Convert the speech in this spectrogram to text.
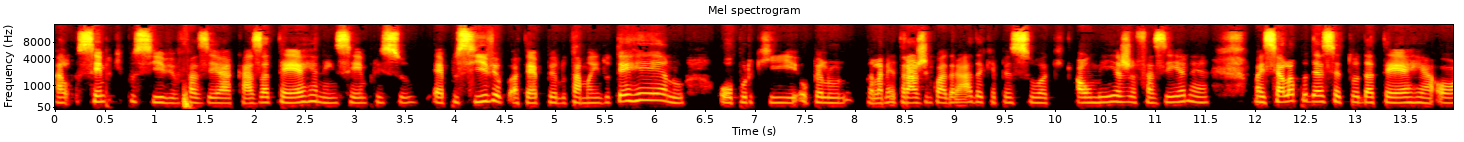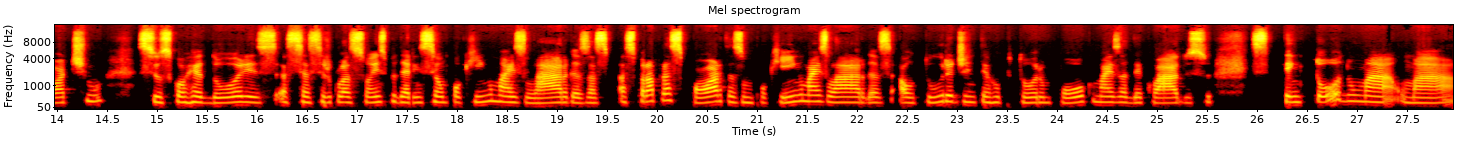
a, sempre que possível, fazer a casa térrea, nem sempre isso é possível, até pelo tamanho do terreno, ou porque ou pelo, pela metragem quadrada que a pessoa almeja fazer, né? Mas se ela puder ser toda térrea, ótimo. Se os corredores, se as circulações puderem ser um pouquinho mais largas, as, as próprias portas um pouquinho mais largas, altura de interruptor um pouco mais adequado, isso tem toda uma, uma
